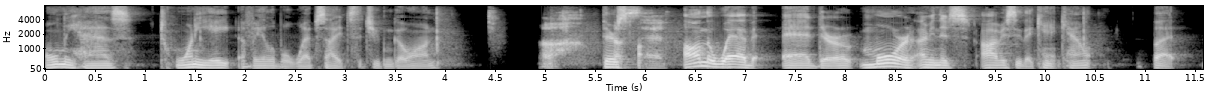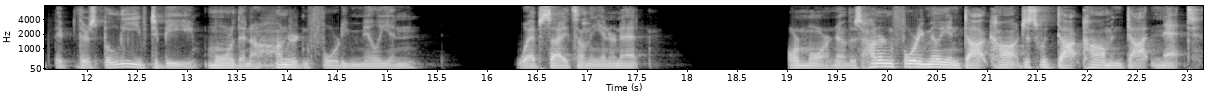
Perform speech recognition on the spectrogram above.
only has 28 available websites that you can go on. There's on the web ed there are more i mean there's obviously they can't count but they, there's believed to be more than 140 million websites on the internet or more. No, there's 140 million dot com just with dot com and dot net.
